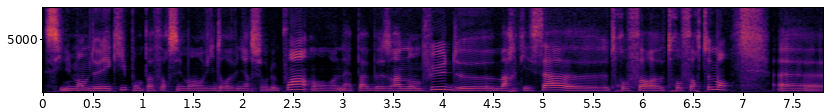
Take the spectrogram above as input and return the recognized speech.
Si les membres de l'équipe n'ont pas forcément envie de revenir sur le point, on n'a pas besoin non plus de marquer ça euh, trop, trop fortement. Euh,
